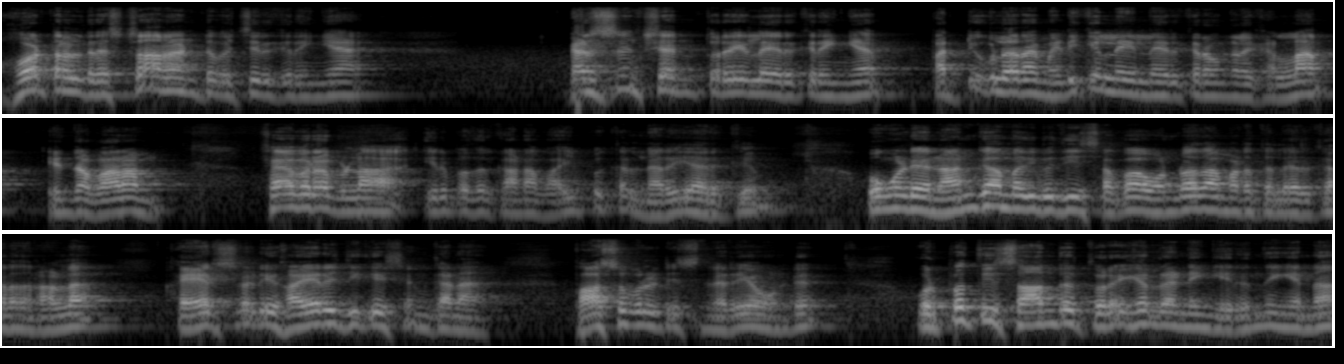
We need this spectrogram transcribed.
ஹோட்டல் ரெஸ்டாரண்ட் வச்சுருக்கிறீங்க கன்ஸ்ட்ரக்ஷன் துறையில் இருக்கிறீங்க பர்டிகுலராக மெடிக்கல் லைனில் இருக்கிறவங்களுக்கெல்லாம் இந்த வாரம் ஃபேவரபுளாக இருப்பதற்கான வாய்ப்புகள் நிறையா இருக்குது உங்களுடைய நான்காம் அதிபதி சபா ஒன்பதாம் இடத்துல இருக்கிறதுனால ஹையர் ஸ்டடி ஹையர் எஜுகேஷனுக்கான பாசிபிலிட்டிஸ் நிறைய உண்டு. உற்பத்தி சார்ந்த துறைகளில் நீங்கள் இருந்தீங்கன்னா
